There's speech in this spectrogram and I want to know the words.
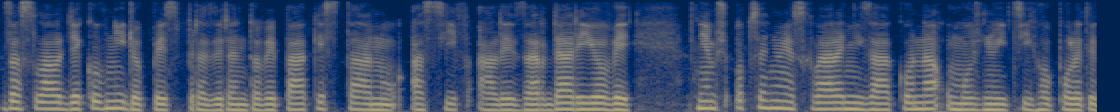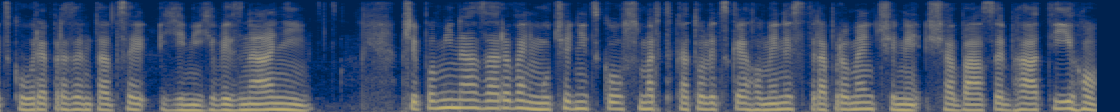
zaslal děkovný dopis prezidentovi Pákistánu Asif Ali Zardariovi, v němž oceňuje schválení zákona umožňujícího politickou reprezentaci jiných vyznání. Připomíná zároveň mučednickou smrt katolického ministra pro menšiny Šabáze Bhátýho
